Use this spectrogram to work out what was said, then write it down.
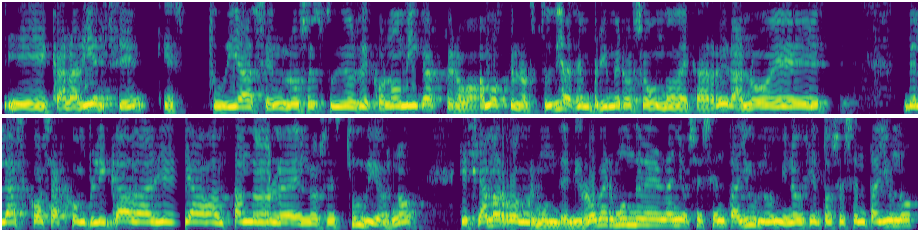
eh, canadiense que estudias en los estudios de económicas, pero vamos, que lo estudias en primero o segundo de carrera, no es de las cosas complicadas ya avanzando en los estudios, ¿no? Que se llama Robert Mundell. Y Robert Mundell en el año 61, 1961,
